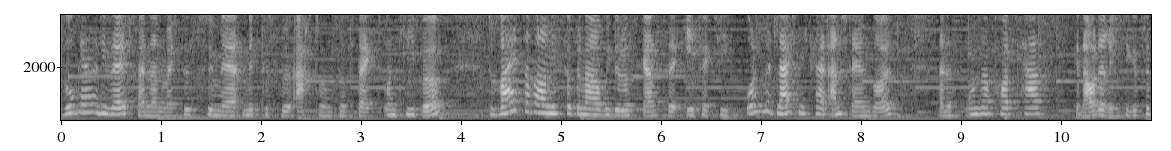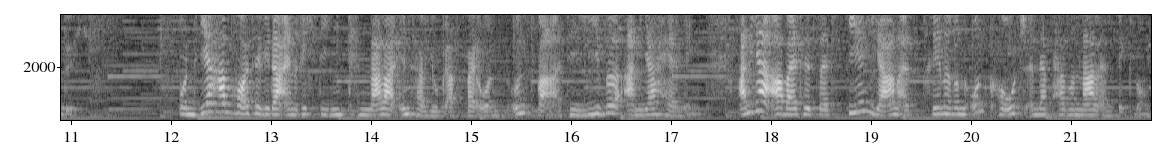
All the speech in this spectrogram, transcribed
so gerne die Welt verändern möchtest für mehr Mitgefühl, Achtung, Respekt und Liebe, du weißt aber noch nicht so genau, wie du das Ganze effektiv und mit Leichtigkeit anstellen sollst, dann ist unser Podcast genau der richtige für dich. Und wir haben heute wieder einen richtigen Knaller-Interviewgast bei uns, und zwar die liebe Anja Helming. Anja arbeitet seit vielen Jahren als Trainerin und Coach in der Personalentwicklung.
